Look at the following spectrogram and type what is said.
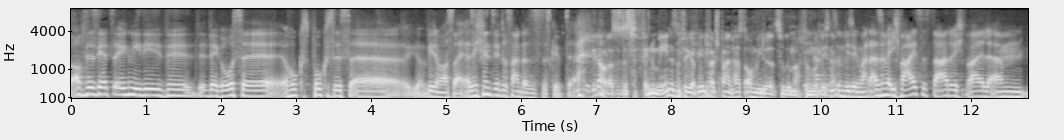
ob das jetzt irgendwie die, die, der große Hokuspokus ist, äh, wie dem auch sei. Also, ich finde es interessant, dass es das gibt. Ja. Genau, das ist das Phänomen, ist natürlich auf jeden Fall spannend. Hast auch ein Video dazu gemacht, vermutlich. Ich ne? ein Video gemacht. Also, ich weiß es dadurch, weil ähm,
